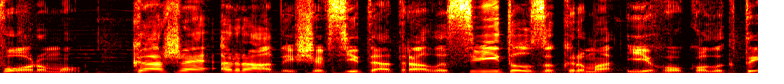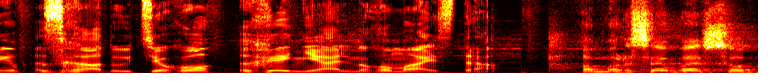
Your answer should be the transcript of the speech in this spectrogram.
форуму. каже, радий, що всі театрали світу, зокрема і його колектив, згадують цього геніального майстра. А Марсель Марсо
